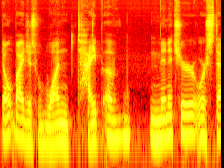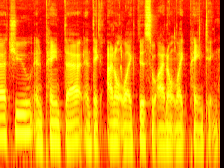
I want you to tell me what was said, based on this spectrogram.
don't buy just one type of miniature or statue and paint that and think I don't like this, so I don't like painting.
